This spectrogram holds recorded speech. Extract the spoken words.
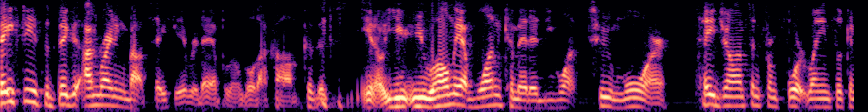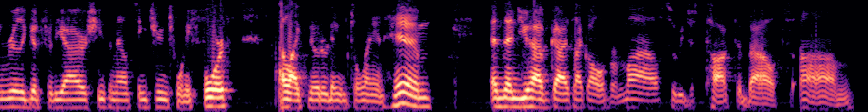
Safety is the big. I'm writing about safety every day at blueandgold.com because it's you know you you only have one committed, you want two more Tay Johnson from Fort Wayne's looking really good for the Irish. He's announcing June 24th. I like Notre Dame to land him. And then you have guys like Oliver Miles, who we just talked about. Um,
